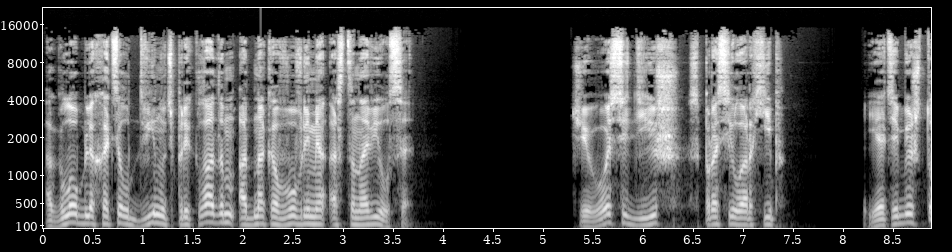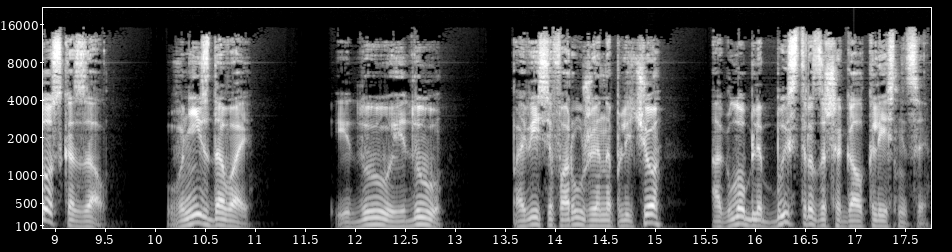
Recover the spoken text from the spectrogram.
Оглобля хотел двинуть прикладом, однако вовремя остановился. «Чего сидишь?» — спросил Архип. «Я тебе что сказал? Вниз давай». «Иду, иду». Повесив оружие на плечо, Оглобля быстро зашагал к лестнице.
